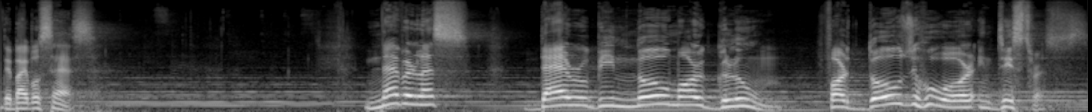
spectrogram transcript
The Bible says, Nevertheless, there will be no more gloom for those who are in distress.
